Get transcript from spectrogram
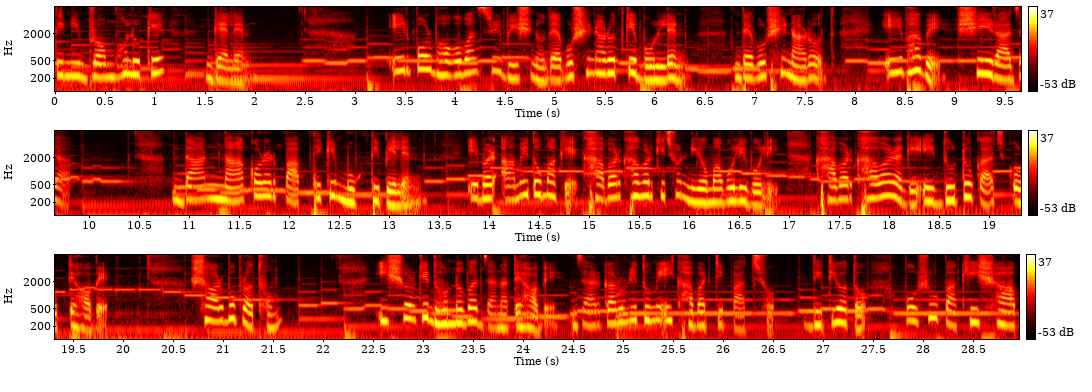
তিনি ব্রহ্মলোকে গেলেন। এরপর ভগবান শ্রী বিষ্ণু দেবর্ষী নারদকে বললেন, দেবর্ষী নারদ, এইভাবে সেই রাজা দান না করার পাপ থেকে মুক্তি পেলেন। এবার আমি তোমাকে খাবার খাওয়ার কিছু নিয়মাবলী বলি। খাবার খাওয়ার আগে এই দুটো কাজ করতে হবে। সর্বপ্রথম, ঈশ্বরকে ধন্যবাদ জানাতে হবে, যার কারণে তুমি এই খাবারটি পাচ্ছ। দ্বিতীয়ত, পশু, পাখি, সাপ,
